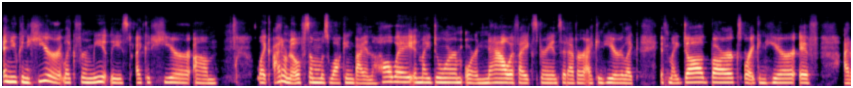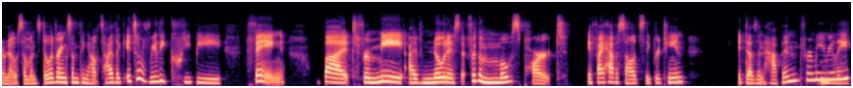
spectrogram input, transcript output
And you can hear, like for me at least, I could hear um, like I don't know if someone was walking by in the hallway in my dorm or now if I experience it ever I can hear like if my dog barks or I can hear if I don't know someone's delivering something outside like it's a really creepy thing but for me I've noticed that for the most part if I have a solid sleep routine it doesn't happen for me mm-hmm. really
